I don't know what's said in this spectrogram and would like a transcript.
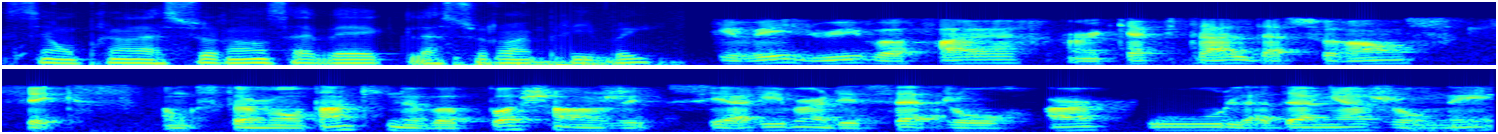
si on prend l'assurance avec l'assureur privé? Privé, lui, va faire un capital d'assurance fixe. Donc, c'est un montant qui ne va pas changer s'il arrive un décès jour 1 ou la dernière journée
